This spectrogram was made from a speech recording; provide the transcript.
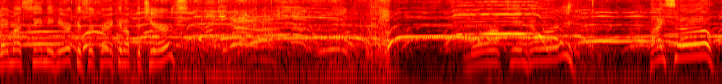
They must see me here because they're cranking up the cheers. More of Team Hillary. Hi, Sue.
